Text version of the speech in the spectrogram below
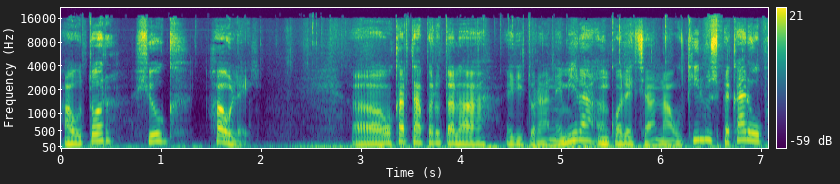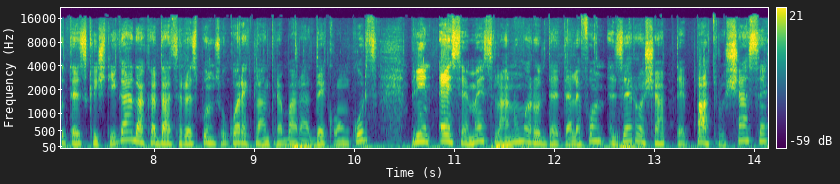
autor Hugh Hawley. Uh, o carte apărută la editura Nemira în colecția Nautilus pe care o puteți câștiga dacă dați răspunsul corect la întrebarea de concurs prin SMS la numărul de telefon 0746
